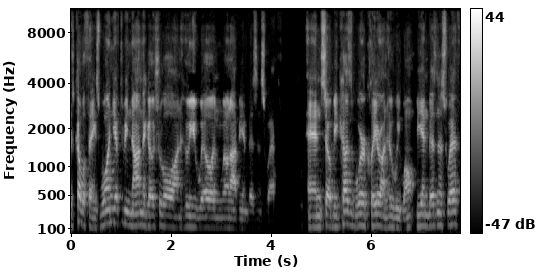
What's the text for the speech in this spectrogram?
a couple things. One, you have to be non-negotiable on who you will and will not be in business with. And so, because we're clear on who we won't be in business with,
